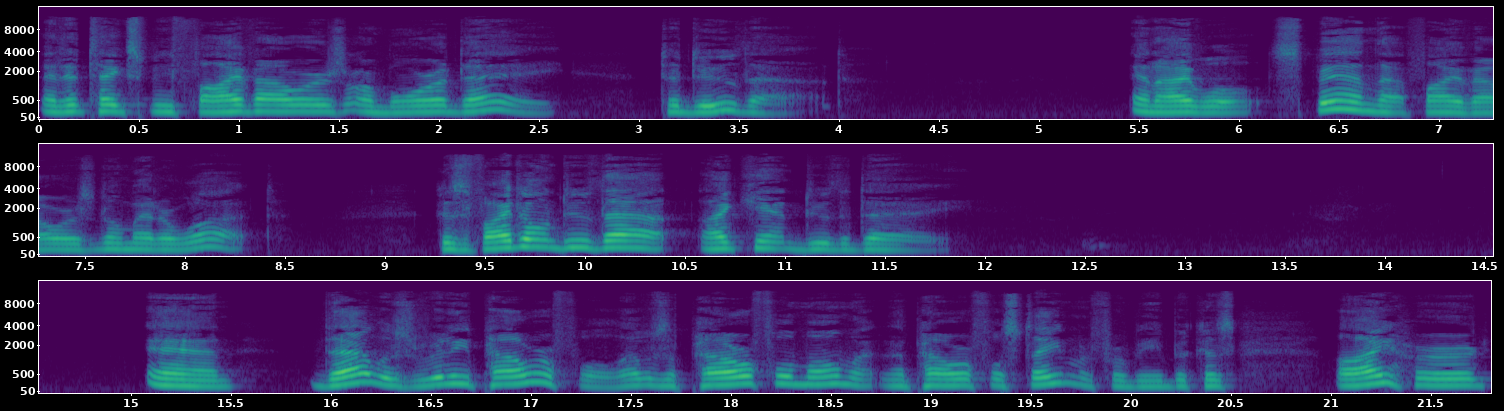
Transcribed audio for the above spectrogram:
And it takes me five hours or more a day to do that. And I will spend that five hours no matter what. Because if I don't do that, I can't do the day. And that was really powerful. That was a powerful moment and a powerful statement for me because I heard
